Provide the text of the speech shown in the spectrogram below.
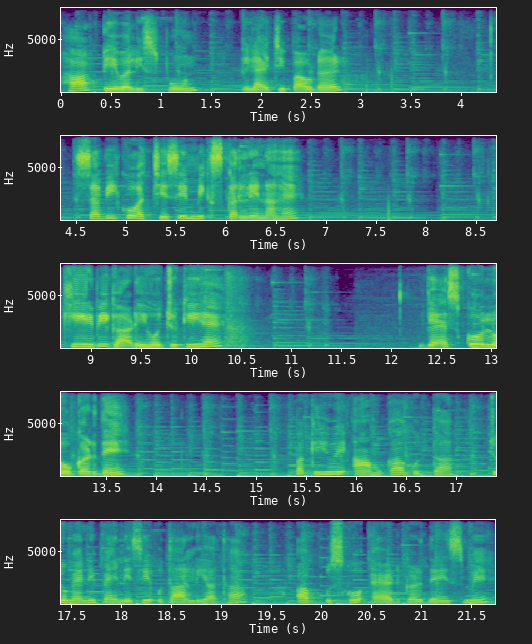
हाफ़ टेबल स्पून इलायची पाउडर। सभी को अच्छे से मिक्स कर लेना है। खीर भी गाढ़ी हो चुकी है। गैस को लो कर दें। पके हुए आम का गुद्दा जो मैंने पहले से उतार लिया था, अब उसको ऐड कर दें इसमें।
